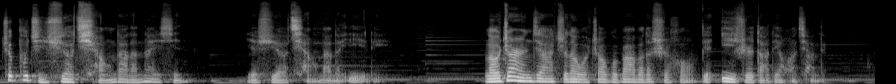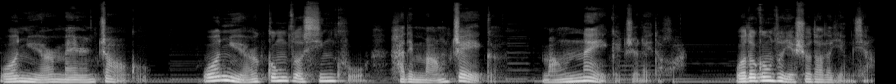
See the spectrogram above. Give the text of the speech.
这不仅需要强大的耐心，也需要强大的毅力。老丈人家知道我照顾爸爸的时候，便一直打电话强调：“我女儿没人照顾，我女儿工作辛苦，还得忙这个忙那个之类的话。”我的工作也受到了影响。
